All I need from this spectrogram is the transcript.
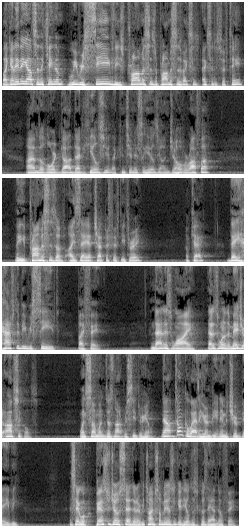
like anything else in the kingdom, we receive these promises, the promises of Exodus 15. I am the Lord God that heals you, that continuously heals you on Jehovah Rapha. The promises of Isaiah chapter 53. Okay? They have to be received by faith. And that is why, that is one of the major obstacles when someone does not receive their healing. Now, don't go out of here and be an immature baby and say, well, Pastor Joe said that every time somebody doesn't get healed, it's because they have no faith.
